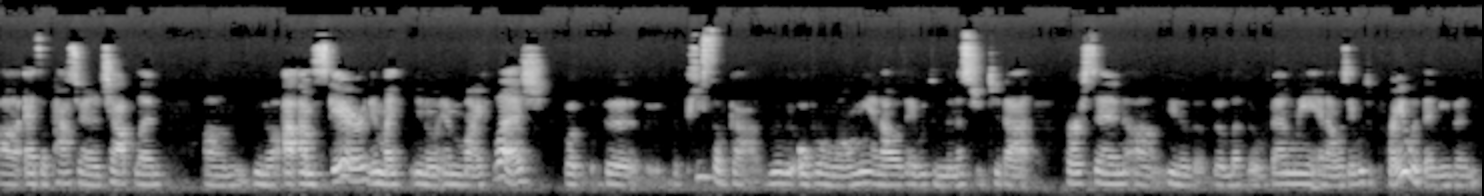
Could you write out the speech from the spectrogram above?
uh, as a pastor and a chaplain, um, you know, I, I'm scared in my, you know, in my flesh, but the the peace of God really overwhelmed me, and I was able to minister to that person, um, you know, the, the leftover family, and I was able to pray with them even.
